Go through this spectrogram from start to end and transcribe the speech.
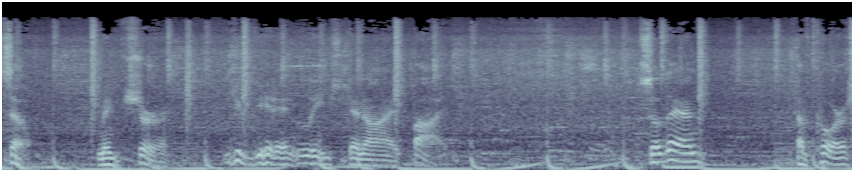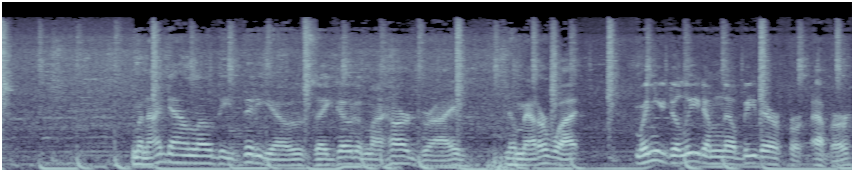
so, make sure you get at least an i5. So then, of course, when I download these videos, they go to my hard drive no matter what. When you delete them, they'll be there forever.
